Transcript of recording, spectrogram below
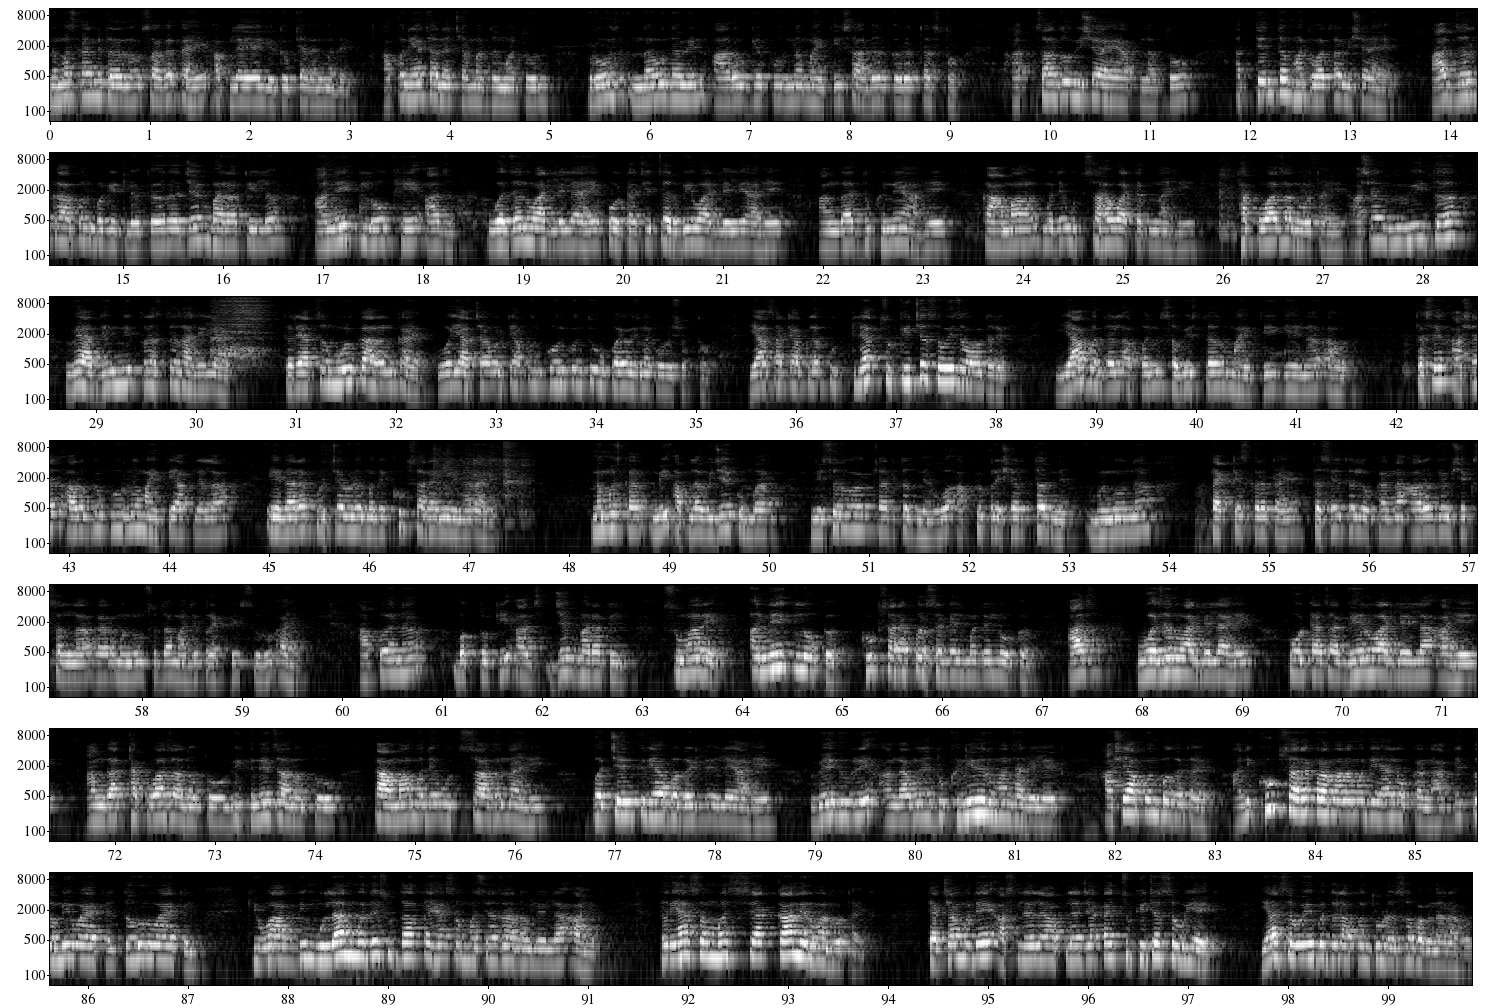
नमस्कार मित्रांनो स्वागत आहे आपल्या या यूट्यूब चॅनलमध्ये आपण या चॅनलच्या माध्यमातून रोज नवनवीन आरोग्यपूर्ण माहिती सादर करत असतो. आजचा जो विषय आहे आपला तो अत्यंत महत्त्वाचा विषय आहे. आज जर का आपण बघितलं तर जगभरातील अनेक लोक हे आज वजन वाढलेले आहे पोटाची चरबी वाढलेली आहे अंगात दुखणे आहे कामामध्ये उत्साह वाटत नाही थकवा जाणवत आहे. अशा विविध व्याधींनी त्रस्त झालेले आहेत. तर याचं मूळ कारण काय? व याच्यावरती आपण कोणकोणती उपाययोजना करू शकतो? यासाठी आपल्या कुठल्या चुकीच्या सवयी जबाबदार आहेत? याबद्दल आपण सविस्तर माहिती घेणार आहोत. तसेच अशाच आरोग्यपूर्ण माहिती आपल्याला येणाऱ्या पुढच्या व्हिडिओमध्ये खूप साऱ्या मिळणार आहेत. नमस्कार मी आपला विजय कुंभार निसर्गोपचार तज्ज्ञ व आक्युप्रेशर तज्ज्ञ म्हणून प्रॅक्टिस करत आहे. तसेच लोकांना आरोग्यविषयक सल्लागार म्हणून सुद्धा माझी प्रॅक्टिस सुरू आहे. आपण बघतो की आज जगभरातील सुमारे अनेक लोक खूप साऱ्या पर्सेंटेजमध्ये लोक आज वजन वाढलेलं आहे. पोटाचा घेर वाढलेला आहे. अंगात थकवा जाणवतो विकणे जाणवतो. कामामध्ये उत्साह नाही. पचनक्रिया बघडलेली आहे. वेगवेगळे अंगामध्ये दुखणी निर्माण झालेले आहेत. असे आपण बघत आहे. आणि खूप साऱ्या प्रमाणामध्ये ह्या लोकांना अगदी कमी वयातील तरुण वयातील किंवा अगदी मुलांमध्ये सुद्धा आता ह्या समस्या जाणवलेल्या आहेत. तर ह्या समस्या का निर्माण होत आहेत? त्याच्यामध्ये असलेल्या आपल्या ज्या काही चुकीच्या सवयी आहेत या सवयीबद्दल आपण थोडंसं बघणार आहोत.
